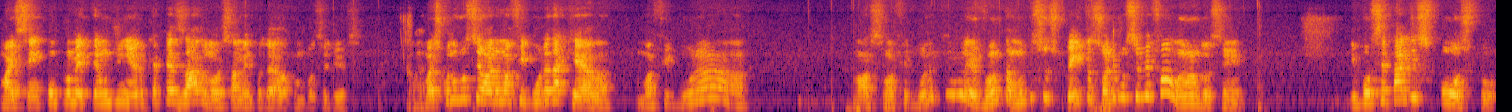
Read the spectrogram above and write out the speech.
mas sem comprometer um dinheiro que é pesado no orçamento dela, como você disse. Claro. Mas quando você olha uma figura daquela, uma figura. Nossa, uma figura que levanta muita suspeita só de você ver falando, assim. E você está disposto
